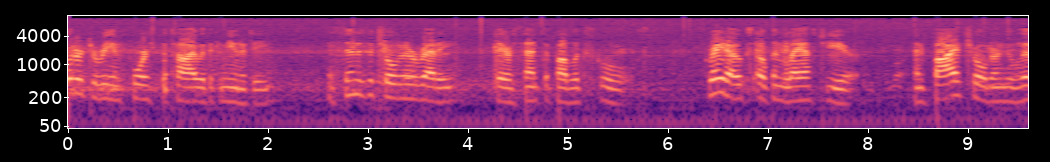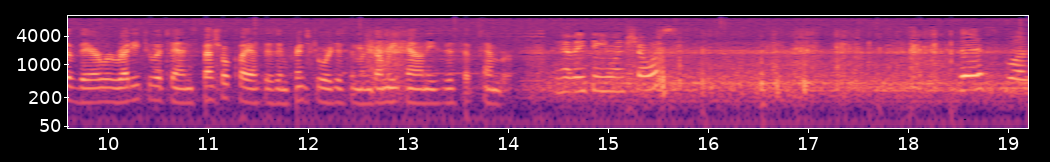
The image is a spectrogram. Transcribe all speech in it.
Order to reinforce the tie with the community, as soon as the children are ready, they are sent to public schools. Great Oaks opened last year, and five children who live there were ready to attend special classes in Prince George's and Montgomery counties this September. Do you have anything you want to show us? This was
